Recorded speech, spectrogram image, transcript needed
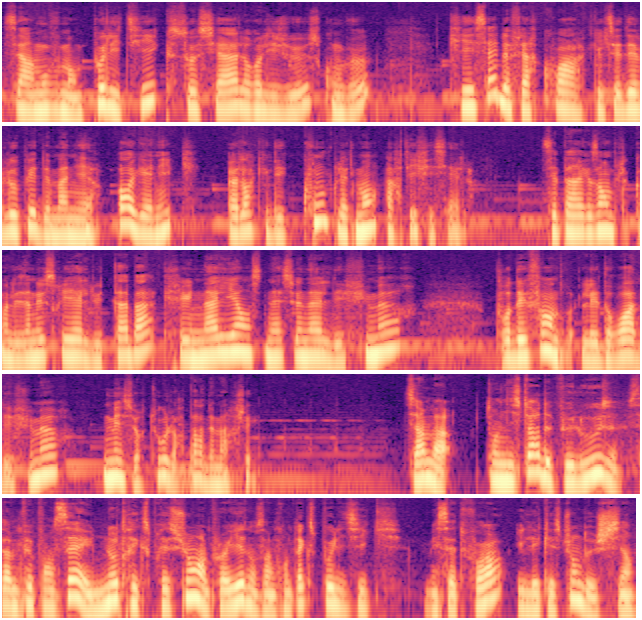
c'est un mouvement politique, social, religieux, ce qu'on veut, qui essaie de faire croire qu'il s'est développé de manière organique alors qu'il est complètement artificiel. C'est par exemple quand les industriels du tabac créent une alliance nationale des fumeurs pour défendre les droits des fumeurs, mais surtout leur part de marché. Tiens, bah, ton histoire de pelouse, ça me fait penser à une autre expression employée dans un contexte politique. Mais cette fois, il est question de chien.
